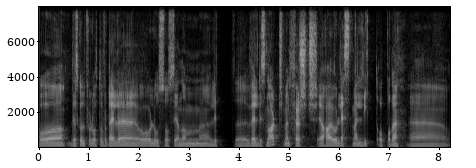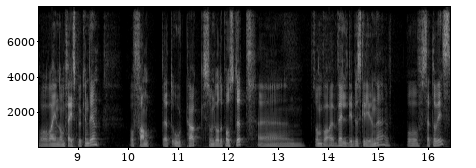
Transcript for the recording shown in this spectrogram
Og det skal du få lov til å fortelle og lose oss gjennom litt veldig snart. Men først, jeg har jo lest meg litt opp på det, eh, og var innom Facebooken din og fant et ordtak som du hadde postet, eh, som var veldig beskrivende på sett og vis.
